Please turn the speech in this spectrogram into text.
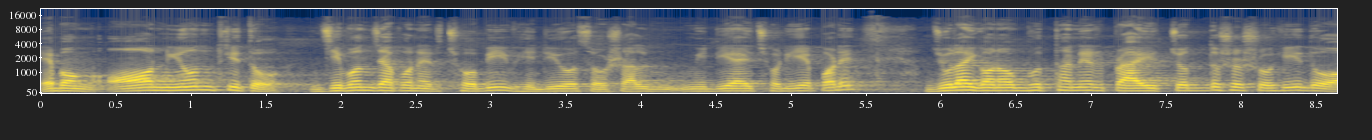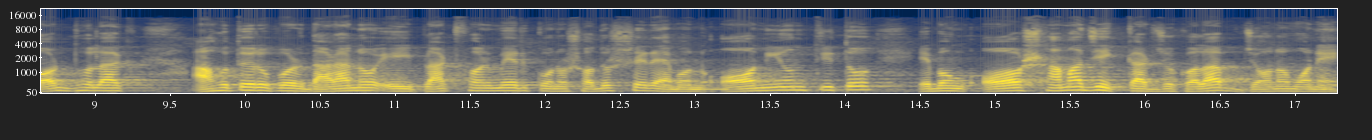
এবং অনিয়ন্ত্রিত জীবনযাপনের ছবি, ভিডিও সোশ্যাল মিডিয়ায় ছড়িয়ে পড়ে। জুলাই গণ অভ্যুত্থানের প্রায় চোদ্দোশো শহীদ ও অর্ধ লাখ আহতের উপর দাঁড়ানো এই প্ল্যাটফর্মের কোনো সদস্যের এমন অনিয়ন্ত্রিত এবং অসামাজিক কার্যকলাপ জনমনে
